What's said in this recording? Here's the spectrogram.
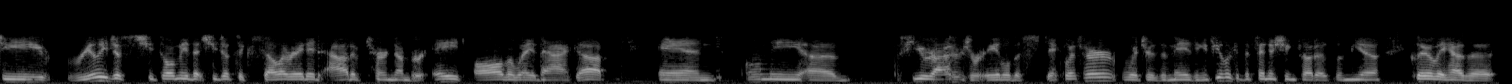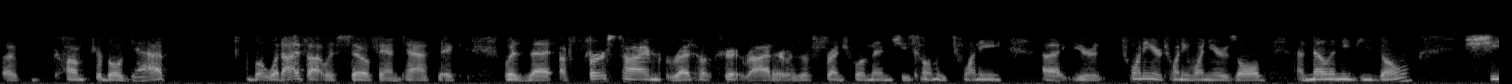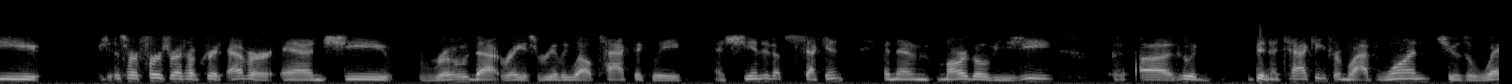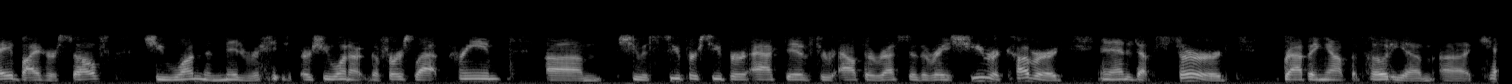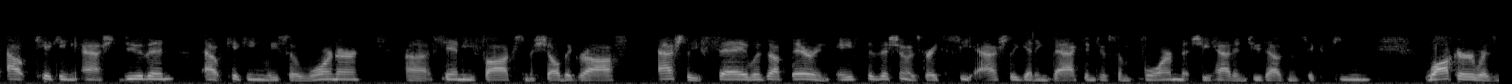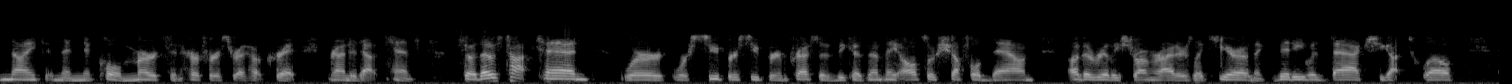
she really just she told me that she just accelerated out of turn number eight all the way back up, and only uh, a few riders were able to stick with her, which is amazing. If you look at the finishing photos, Lemieux clearly has a, a comfortable gap. But what I thought was so fantastic was that a first time Red Hook Crit rider was a French woman. She's only 20 uh, year 20 or 21 years old, uh, Melanie Guidon. She is her first Red Hook Crit ever, and she rode that race really well tactically, and she ended up second. And then Margot Vigie, uh, who had been attacking from lap one, she was away by herself. She won the mid race, or she won the first lap preem. Um, she was super, super active throughout the rest of the race. She recovered and ended up third, wrapping out the podium, uh, out kicking Ash Duban, out kicking Lisa Warner, uh, Sammy Fox, Michelle DeGroff. Ashley Fay was up there in eighth position. It was great to see Ashley getting back into some form that she had in 2016. Walker was ninth, and then Nicole Mertz in her first Red Hook crit rounded out 10th. So those top 10 were were super super impressive because then they also shuffled down other really strong riders like Chiara McVitie was back. She got 12th.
